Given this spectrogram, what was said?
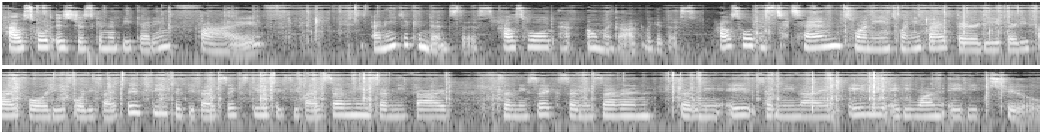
Household is just going to be getting 5. I need to condense this. Household, oh my god, look at this. household has 10, 20, 25, 30, 35, 40, 45, 50, 55, 60, 65, 70, 75, 76, 77, 78, 79, 80, 81, 82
